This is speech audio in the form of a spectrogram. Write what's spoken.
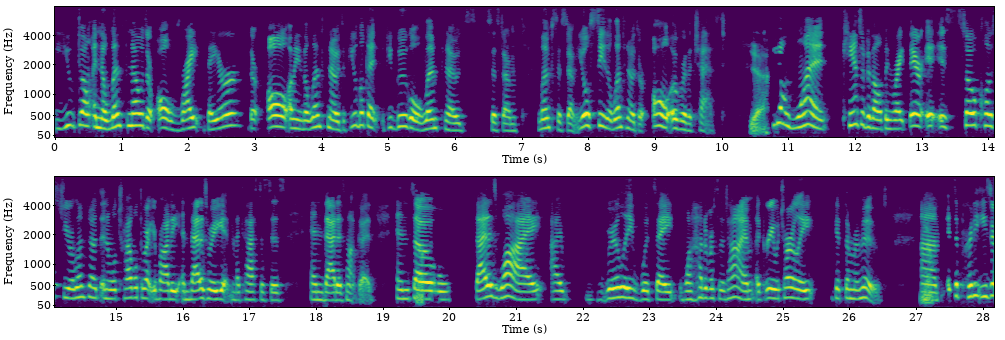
you don't, and the lymph nodes are all right there. They're all, I mean, the lymph nodes, if you look at, if you Google lymph nodes system, lymph system, you'll see the lymph nodes are all over the chest. Yeah. You don't want cancer developing right there. It is so close to your lymph nodes and it will travel throughout your body. And that is where you get metastasis. And that is not good. And so that is why I really would say 100% of the time, agree with Charlie, get them removed. Yeah. Um, it's a pretty easy,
